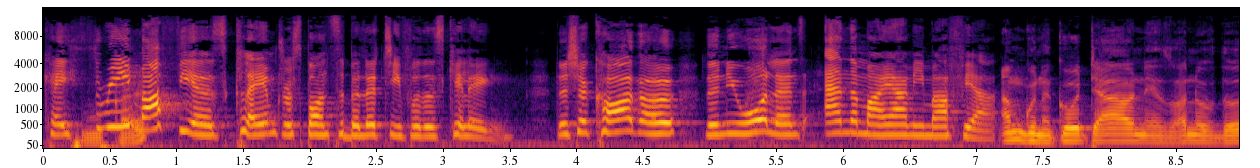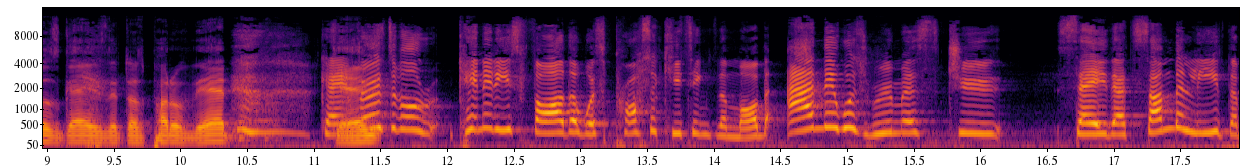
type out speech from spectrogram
Okay, three Okay. mafias claimed responsibility for this killing. The Chicago, the New Orleans, and the Miami mafia. I'm gonna go down as one of those guys that was part of that. Okay, first of all, Kennedy's father was prosecuting the mob, and there was rumors to say that some believe the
